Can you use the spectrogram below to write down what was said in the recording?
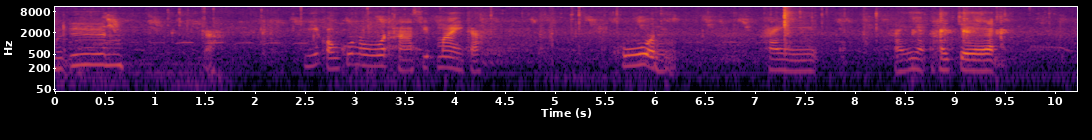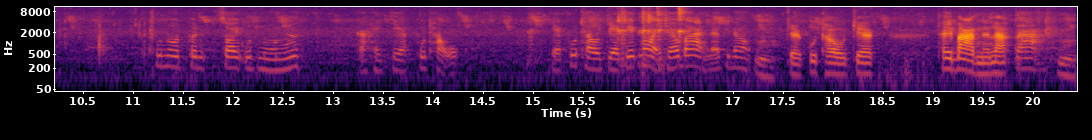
มืออื่นกะมีของคุณโนดหาสิบไม้กะคุณให้ให้เนี่ยให้แจก คุณโนดเพิ่นซอยอุดหนุนกะให้แจกผู้เฒ่า แจกผู้เฒ่าแจกเล็กน้อยแถวบ้านแล้วพี่น้องอืมแจกผู้เฒ่าแจกไทยบ้านนั่นล่ะจ้าอืม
